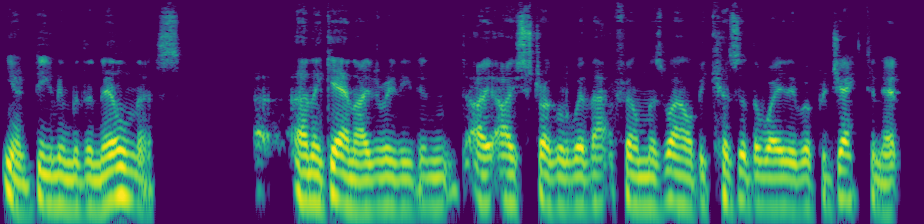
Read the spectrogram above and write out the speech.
you know dealing with an illness, and again, I really didn't. I, I, struggled with that film as well because of the way they were projecting it.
